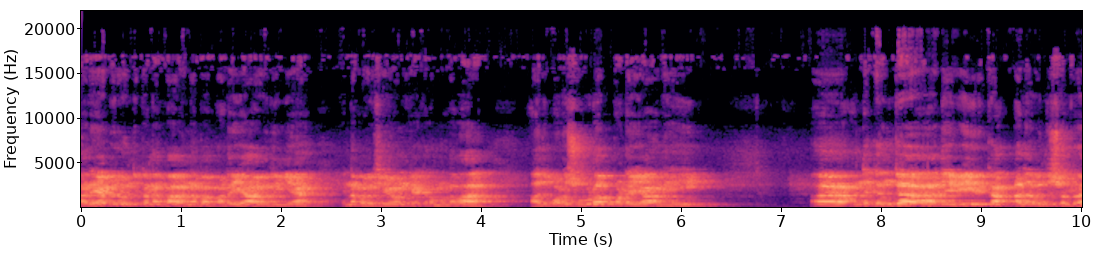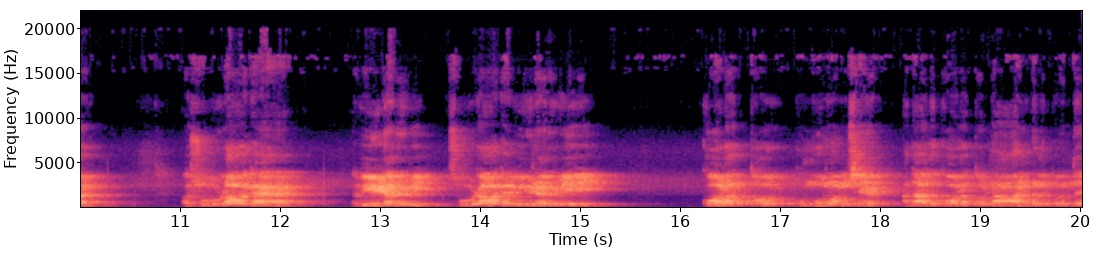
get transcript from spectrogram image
நிறையா பேர் வந்துட்டானப்பா என்னப்பா படையா வரீங்க என்னப்பா விஷயம்னு கேட்குறோம் அல்லவா? அதுபோல் சூழப்படையானை அந்த கங்கா தேவி இருக்கா? அதை வந்து சொல்கிறார் சூழாக வீடருவி சூழாக வீடருவி கோலத்தோல் குங்குமம் சேர். அதாவது கோலத்தோல்னா ஆண்களுக்கு வந்து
